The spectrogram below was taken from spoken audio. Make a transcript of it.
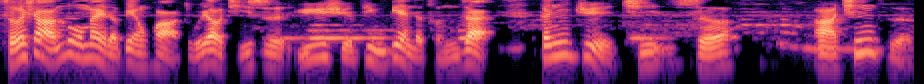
舌下络脉的变化主要提示淤血病变的存在，根据其舌。啊，青紫、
